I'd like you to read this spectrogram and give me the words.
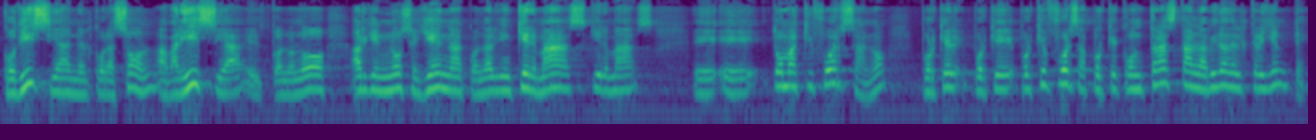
codicia en el corazón, avaricia, cuando no, alguien no se llena, cuando alguien quiere más, quiere más, toma aquí fuerza, ¿no? ¿Por qué, por qué fuerza? Porque contrasta la vida del creyente.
